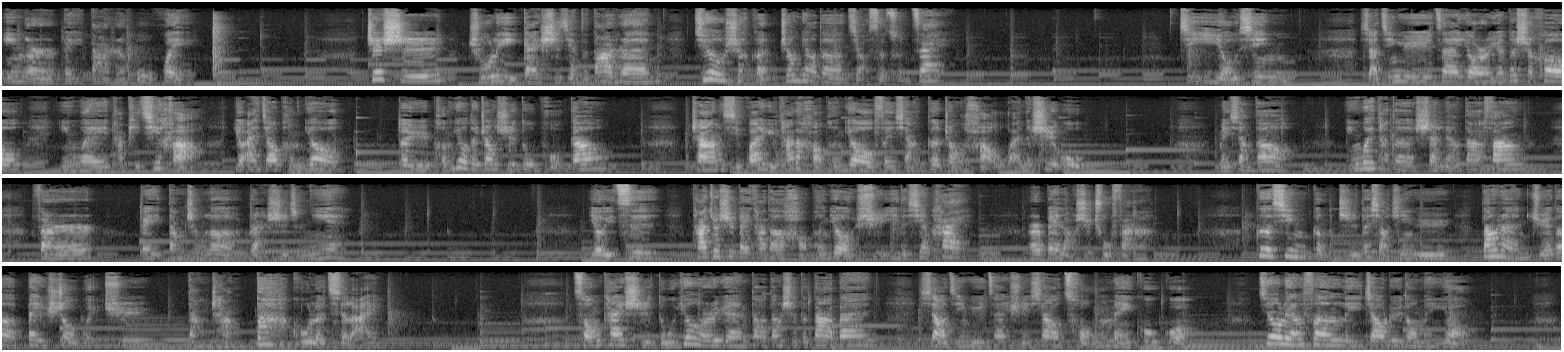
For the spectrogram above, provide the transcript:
因而被大人误会。这时，处理该事件的大人就是很重要的角色存在。记忆犹新，小金鱼在幼儿园的时候，因为他脾气好，又爱交朋友，对于朋友的重视度颇高，常喜欢与他的好朋友分享各种好玩的事物。没想到，因为他的善良大方，反而。被当成了软柿子捏。有一次，他就是被他的好朋友蓄意的陷害，而被老师处罚。个性耿直的小金鱼当然觉得备受委屈，当场大哭了起来。从开始读幼儿园到当时的大班，小金鱼在学校从没哭过，就连分离焦虑都没有。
